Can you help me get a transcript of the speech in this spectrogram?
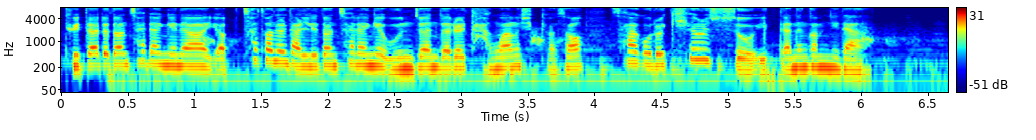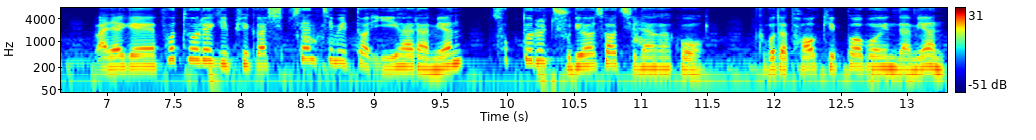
뒤따르던 차량이나 옆 차선을 달리던 차량의 운전자를 당황시켜서 사고를 키울 수 있다는 겁니다. 만약에 포톨의 깊이가 10cm 이하라면 속도를 줄여서 지나가고 그보다 더 깊어 보인다면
